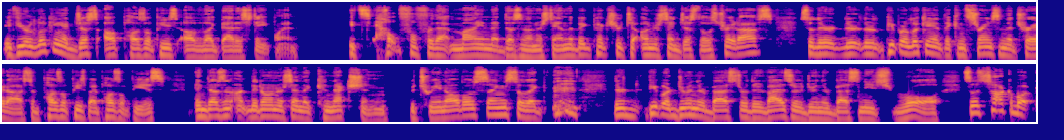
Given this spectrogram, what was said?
if you're looking at just a puzzle piece of like that estate plan, it's helpful for that mind that doesn't understand the big picture to understand just those trade-offs. So they're, they're, they're people are looking at the constraints and the trade-offs of puzzle piece by puzzle piece and doesn't they don't understand the connection between all those things. So like they're people are doing their best or the advisors are doing their best in each role. So let's talk about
